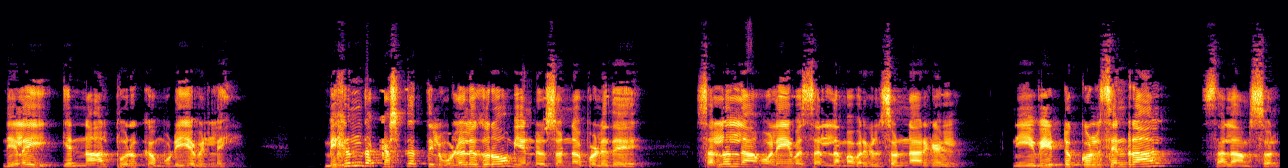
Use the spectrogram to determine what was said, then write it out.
நிலை என்னால் பொறுக்க முடியவில்லை. மிகுந்த கஷ்டத்தில் உழலுகிறோம் என்று சொன்ன பொழுது சல்லல்லாஹ் ஒலைவ செல்லம் அவர்கள் சொன்னார்கள் நீ வீட்டுக்குள் சென்றால் சலாம் சொல்.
